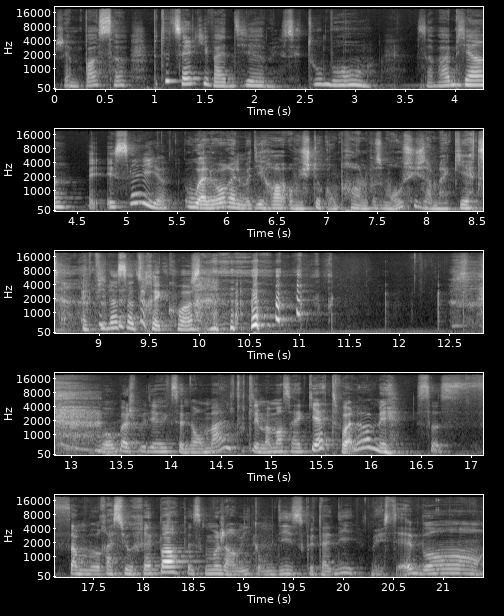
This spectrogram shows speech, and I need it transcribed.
j'aime pas ça. Peut-être c'est elle qui va dire mais c'est tout bon, ça va bien. Essaye. Ou alors elle me dira, oui, je te comprends, parce que moi aussi ça m'inquiète. Et puis là, ça te ferait quoi? Bon, bah, je me dirais que c'est normal, toutes les mamans s'inquiètent, voilà, mais ça, ça me rassurerait pas, parce que moi j'ai envie qu'on me dise ce que tu as dit. Mais c'est bon.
